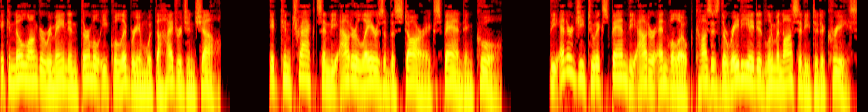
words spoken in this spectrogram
it can no longer remain in thermal equilibrium with the hydrogen shell. It contracts and the outer layers of the star expand and cool. The energy to expand the outer envelope causes the radiated luminosity to decrease.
